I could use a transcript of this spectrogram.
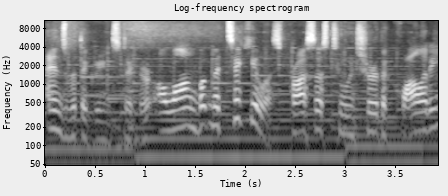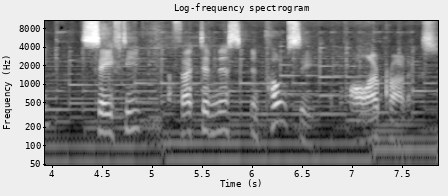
ends with a green sticker, a long but meticulous process to ensure the quality, safety, effectiveness, and potency of all our products.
